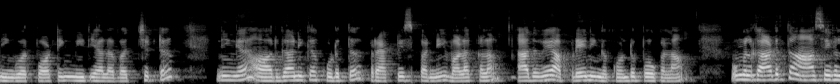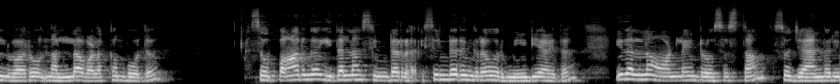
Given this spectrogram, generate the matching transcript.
நீங்கள் ஒரு பாட்டிங் மீடியாவில் வச்சுட்டு நீங்கள் ஆர்கானிக்காக கொடுத்து ப்ராக்டிஸ் பண்ணி வளர்க்கலாம். அதுவே அப்படியே நீங்கள் கொண்டு போகலாம். உங்களுக்கு அடுத்த ஆசைகள் வரும். நல்லா வளர்க்கும் போது ஸோ பாருங்கள் இதெல்லாம் சிண்டர் சிண்டருங்கிற ஒரு மீடியா இது. இதெல்லாம் ஆன்லைன் ரோசஸ் தான். ஸோ ஜான்வரி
